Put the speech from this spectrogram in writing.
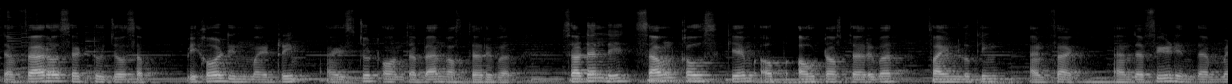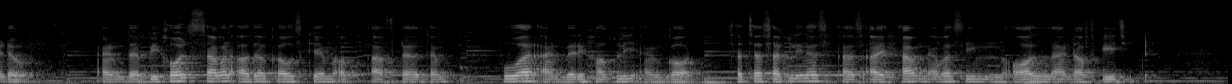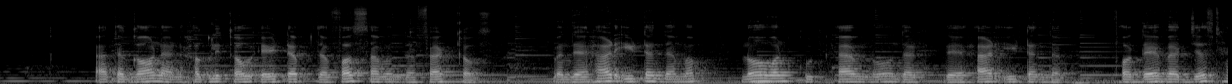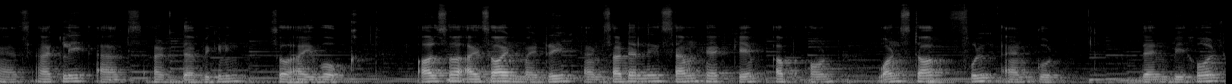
Then Pharaoh said to Joseph, Behold, in my dream I stood on the bank of the river. Suddenly, seven cows came up out of the river, fine looking and fat, and they feed in the meadow. And behold, seven other cows came up after them, poor and very ugly and gaunt, such as ugliness as I have never seen in all land of Egypt. And the gaunt and ugly cow ate up the first seven the fat cows. When they had eaten them up, no one could have known that they had eaten them, for they were just as ugly as at the beginning. So I woke. Also I saw in my dream, and suddenly seven head came up on one stalk, full and good. Then behold,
